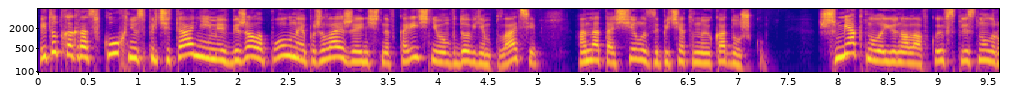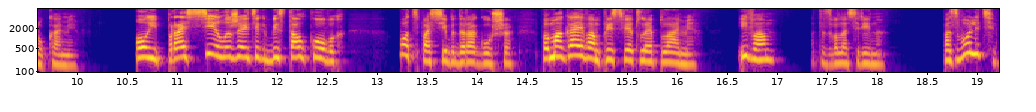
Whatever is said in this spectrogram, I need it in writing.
И тут как раз в кухню с причитаниями вбежала полная пожилая женщина в коричневом вдовьем платье. Она тащила запечатанную кадушку. Шмякнула ее на лавку и всплеснула руками. «Ой, просила же этих бестолковых! Вот спасибо, дорогуша. Помогай вам, пресветлое пламя!» «И вам», — отозвалась Рина. «Позволите?»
